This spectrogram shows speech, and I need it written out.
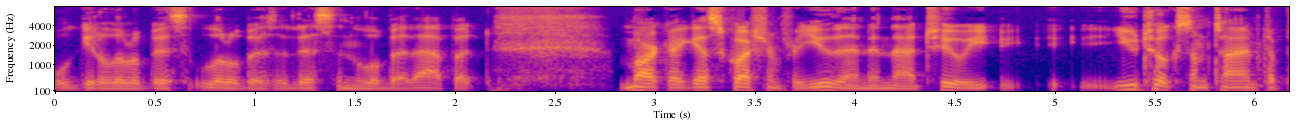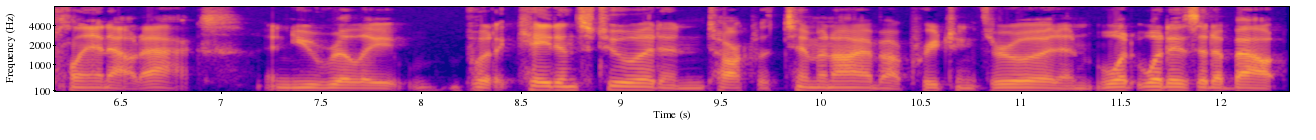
we'll get a little bit a little bit of this and a little bit of that. But Mark, I guess question for you then in that too. You, you took some time to plan out Acts and you really put a cadence to it and talked with Tim and I about preaching through it. And what what is it about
